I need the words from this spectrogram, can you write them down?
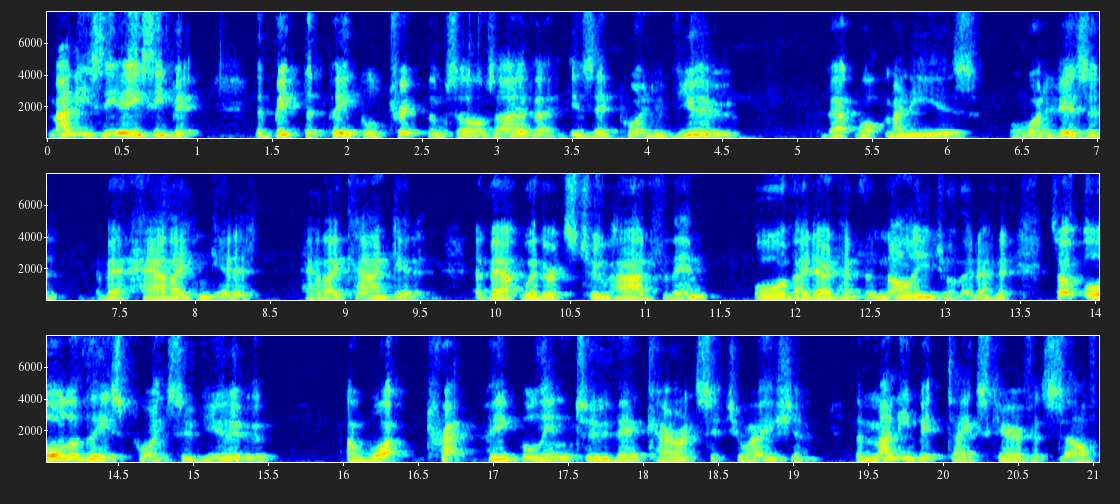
Money's the easy bit. The bit that people trick themselves over is their point of view about what money is or what it isn't, about how they can get it, how they can't get it, about whether it's too hard for them or they don't have the knowledge or they don't have. So, all of these points of view are what trap people into their current situation. The money bit takes care of itself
